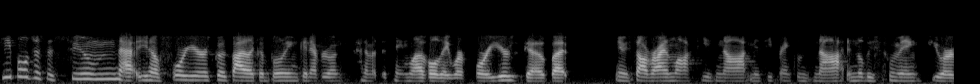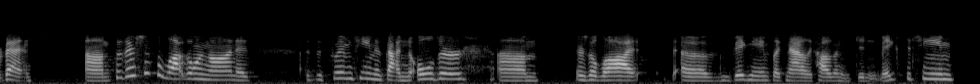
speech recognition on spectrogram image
people just assume that you know four years goes by like a blink and everyone's kind of at the same level they were four years ago. But you know, we saw Ryan Lochte's not, Missy Franklin's not, and they'll be swimming fewer events. Um, so there's just a lot going on as as the swim team has gotten older. Um, there's a lot of big names like Natalie Coughlin didn't make the team.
